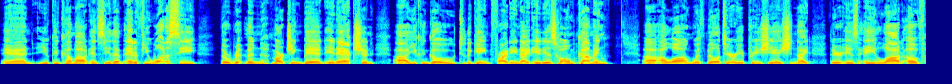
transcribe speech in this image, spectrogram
and you can come out and see them. And if you want to see the Rittman Marching Band in action, uh, you can go to the game Friday night. It is homecoming. Uh, along with Military Appreciation Night, there is a lot of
